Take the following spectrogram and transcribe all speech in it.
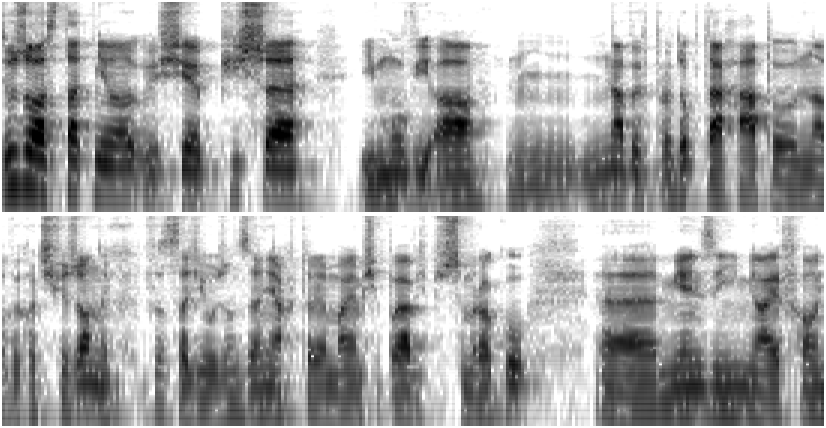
Dużo ostatnio się pisze i mówi o mm, nowych produktach Apple, nowych odświeżonych w zasadzie urządzeniach, które mają się pojawić w przyszłym roku. E, między innymi iPhone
